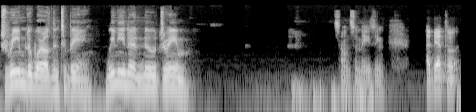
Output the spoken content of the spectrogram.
dream the world into being. We need a new dream. Sounds amazing. Alberto,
